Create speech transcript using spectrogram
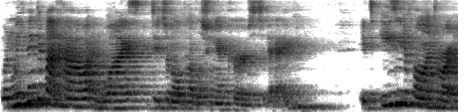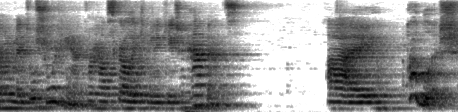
when we think about how and why digital publishing occurs today, it's easy to fall into our own mental shorthand for how scholarly communication happens. I publish,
